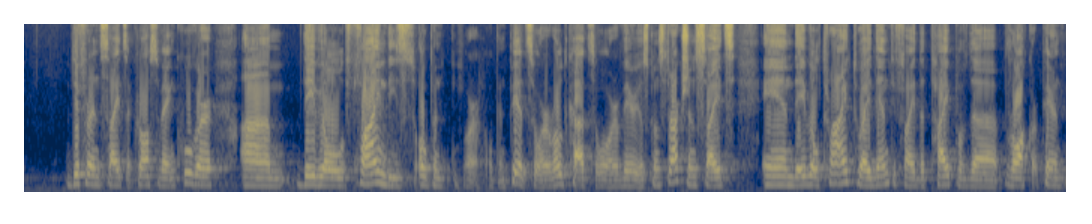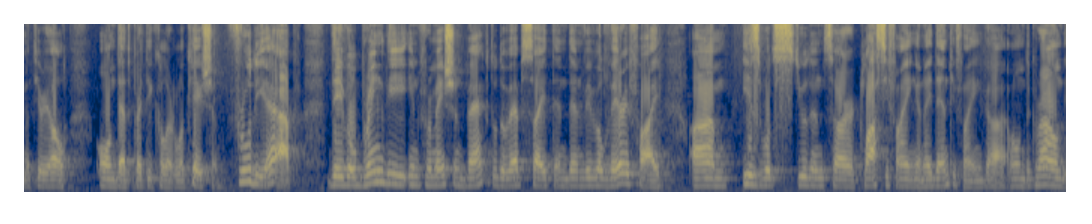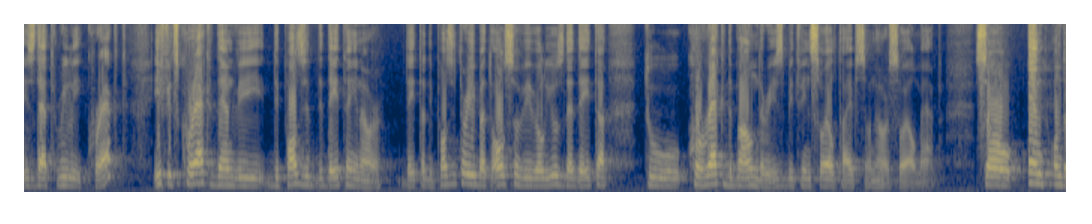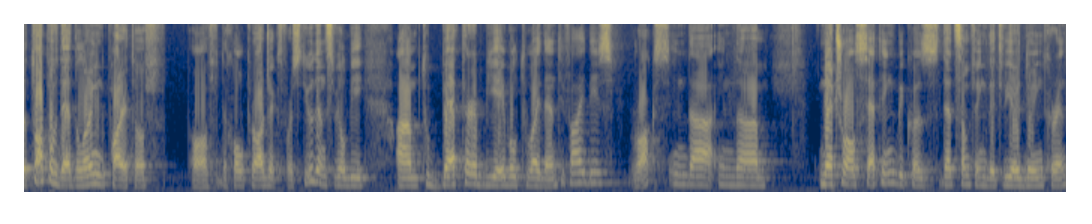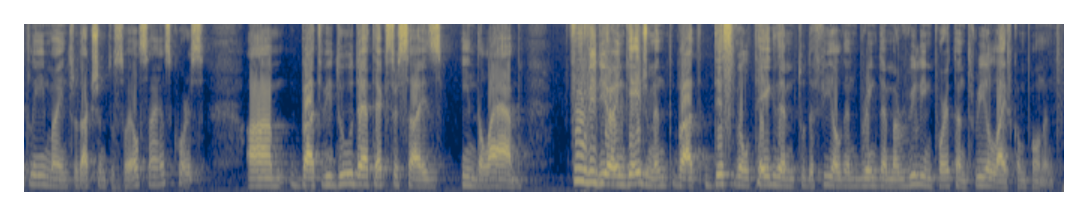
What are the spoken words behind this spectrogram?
different sites across Vancouver, um, they will find these open or open pits or road cuts or various construction sites, and they will try to identify the type of the rock or parent material on that particular location. Through the app, they will bring the information back to the website and then we will verify um, is what students are classifying and identifying uh, on the ground, is that really correct? If it's correct, then we deposit the data in our data depository, but also we will use the data to correct the boundaries between soil types on our soil map. So, and on the top of that, the learning part of, of the whole project for students will be um, to better be able to identify these rocks in the, in the natural setting because that's something that we are doing currently in my introduction to soil science course. Um, but we do that exercise in the lab through video engagement, but this will take them to the field and bring them a really important real life component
